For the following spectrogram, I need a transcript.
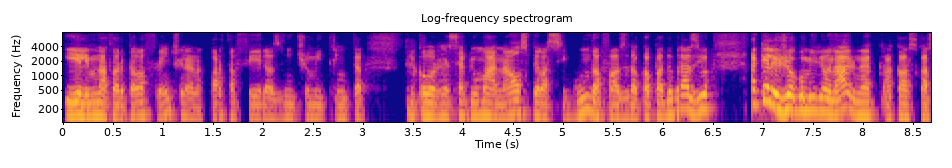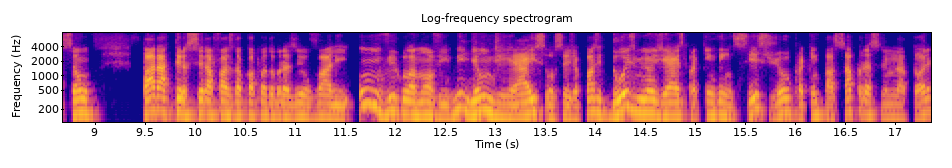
e eliminatório pela frente, né? Na quarta-feira, às 21h30, o Tricolor recebe o Manaus pela segunda fase da Copa do Brasil. Aquele jogo milionário, né? A classificação para a terceira fase da Copa do Brasil vale 1,9 milhão de reais, ou seja, quase 2 milhões de reais para quem vencer esse jogo, para quem passar por essa eliminatória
